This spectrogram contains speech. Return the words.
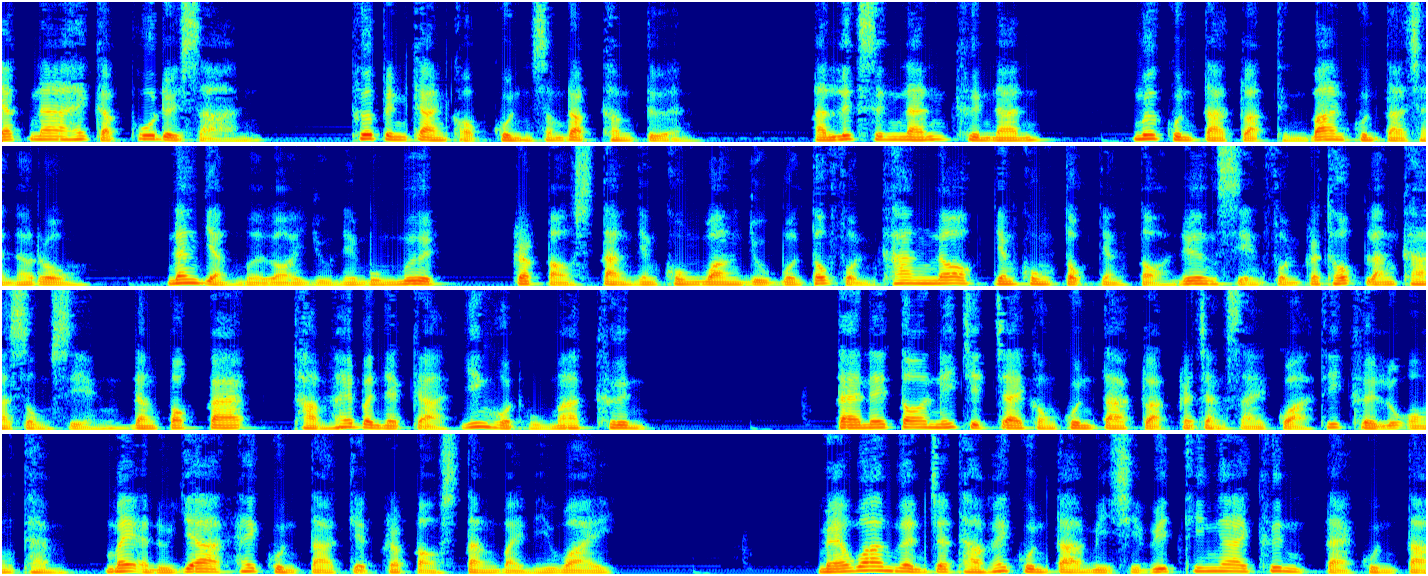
ยักหน้าให้กับผู้โดยสาร เพื่อเป็นการขอบคุณสำหรับคำเตือน อันลึกซึ้งนั้นคืนนั้น เมื่อคุณตากลับถึงบ้านคุณตาชนรงค์นั่งอย่างเหม่อลอยอยู่ในมุมมืด กระเป๋าสตางค์ยังคงวางอยู่บนโต๊ะฝนข้างนอกยังคงตกอย่างต่อเนื่องเสียงฝนกระทบหลังคาส่งเสียงดังป๊อกแป๊กทำให้บรรยากาศยิ่งหดหูมากขึ้น แต่ในตอนนี้จิตใจของคุณตากลับกระจ่างใสกว่าที่เคยลูกองแทมไม่อนุญาตให้คุณตาเก็บกระเป๋าสตางค์ใบนี้ไว้ แม้ว่าเงินจะทำให้คุณตามีชีวิตที่ง่ายขึ้น แต่คุณตา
